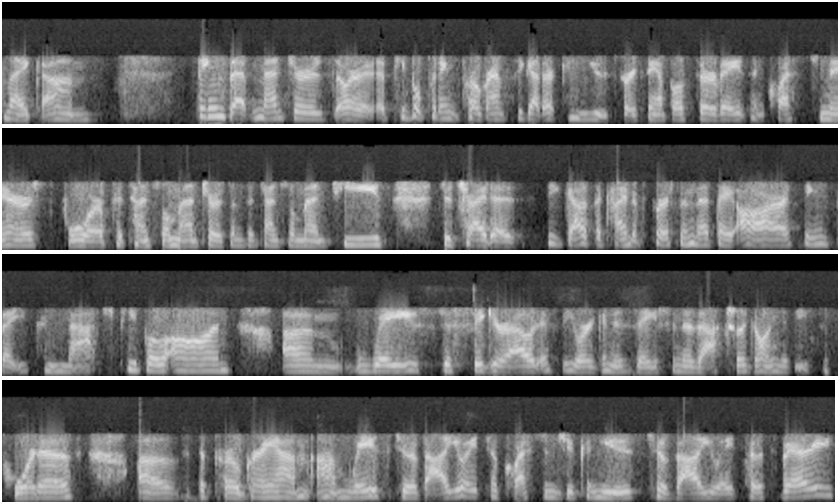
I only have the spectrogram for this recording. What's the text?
like um, things that mentors or people putting programs together can use. For example, surveys and questionnaires for potential mentors and potential mentees to try to seek out the kind of person that they are, things that you can match people on, um, ways to figure out if the organization is actually going to be supportive of the program, um, ways to evaluate, so questions you can use to evaluate. So it's very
